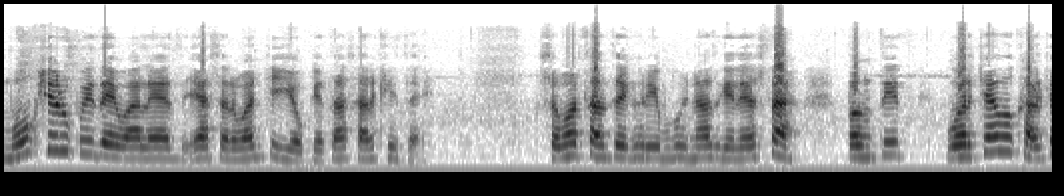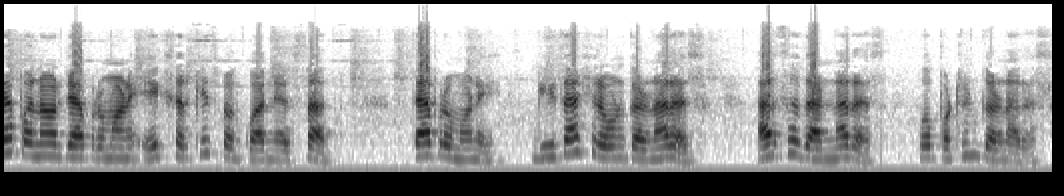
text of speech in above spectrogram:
मोक्षरूपी देवालयात या सर्वांची योग्यता सारखीच आहे. समर्थांचे घरी भोजनास गेले असता पंक्तीत वरच्या व खालच्या पानावर ज्याप्रमाणे एकसारखीच पंकवाने असतात त्याप्रमाणे गीता श्रवण करणारच अर्थ जाणणारच व पठण करणारच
